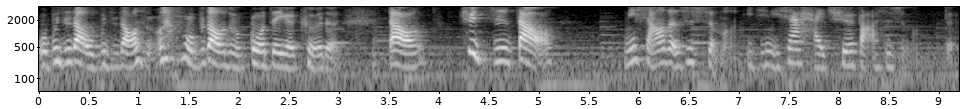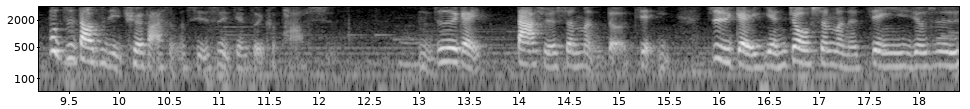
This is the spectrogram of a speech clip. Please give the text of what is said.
我不知道，我不知道什么，我不知道我怎么过这个科的。到去知道你想要的是什么，以及你现在还缺乏是什么。对，不知道自己缺乏什么，其实是一件最可怕的事。嗯，这是给大学生们的建议。至于给研究生们的建议，就是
